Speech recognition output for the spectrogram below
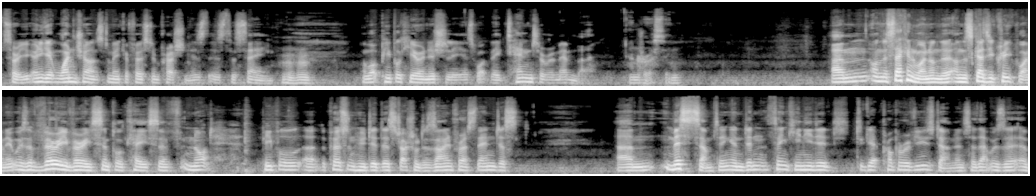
sorry, you only get one chance to make a first impression. Is is the saying. Mm-hmm. And what people hear initially is what they tend to remember. Interesting. Um, on the second one, on the on the Scuzzy Creek one, it was a very very simple case of not people. Uh, the person who did the structural design for us then just um, missed something and didn't think he needed to get proper reviews done, and so that was a,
